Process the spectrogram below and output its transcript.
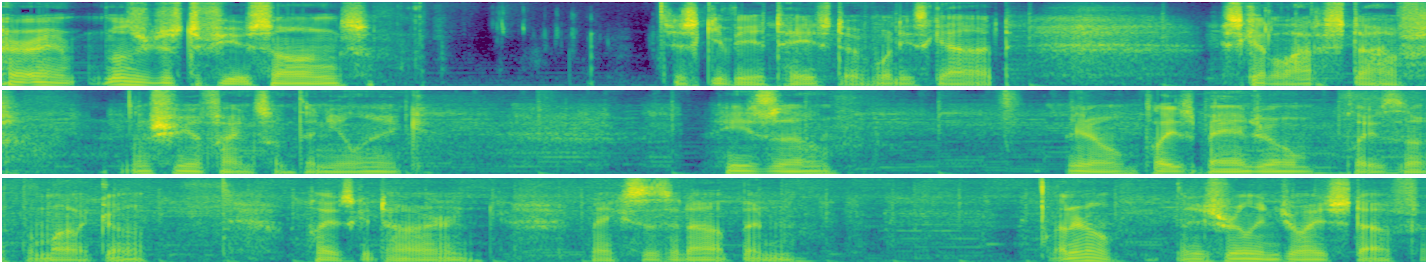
All right, those are just a few songs. Just give you a taste of what he's got. He's got a lot of stuff. I'm sure you'll find something you like. He's, uh, you know, plays banjo, plays the harmonica, plays guitar, and mixes it up. And I don't know, I just really enjoy his stuff.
